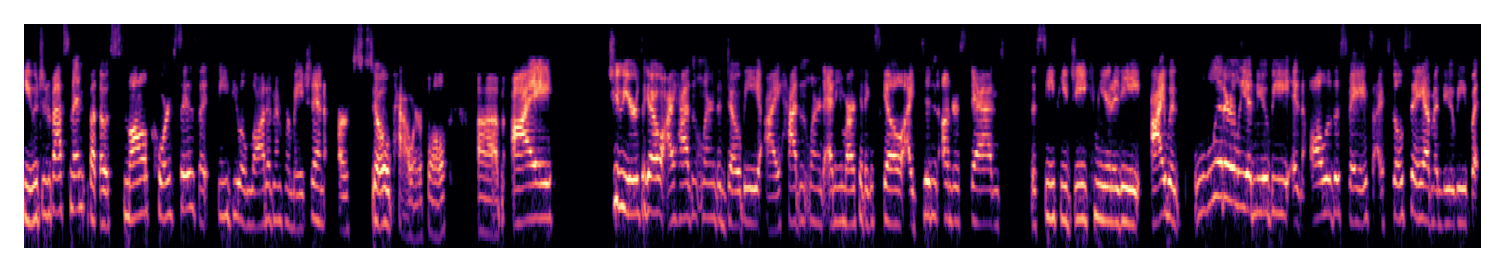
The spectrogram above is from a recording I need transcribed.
huge investment, but those small courses that feed you a lot of information are so powerful. Um, I two years ago, I hadn't learned Adobe. I hadn't learned any marketing skill. I didn't understand the CPG community. I was literally a newbie in all of the space. I still say I'm a newbie, but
